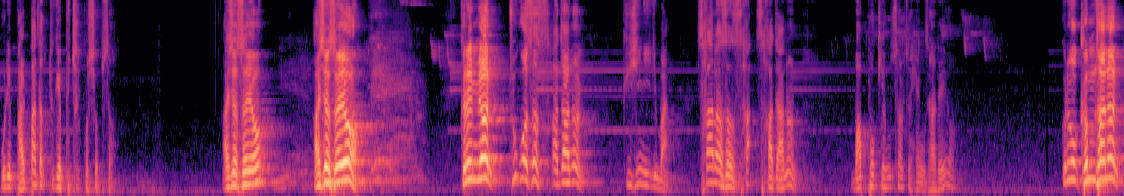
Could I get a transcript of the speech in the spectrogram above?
우리 발바닥 두 개 붙일 곳이 없어 아셨어요? 아셨어요? 그러면 죽어서 사자는 귀신이지만 살아서 사, 사자는 마포 경찰서 행사돼요. 그리고 검사는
